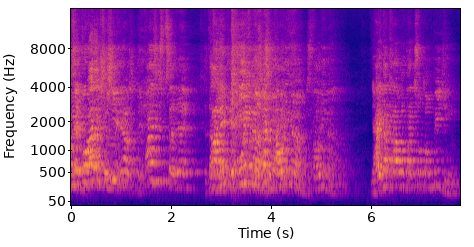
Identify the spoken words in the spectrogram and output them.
Você corta o xixi. né? Faz isso pra você ver. Você tá tá ali falando que- urinando, você tá urinando, você tá urinando. E aí dá aquela vontade de soltar um peidinho.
